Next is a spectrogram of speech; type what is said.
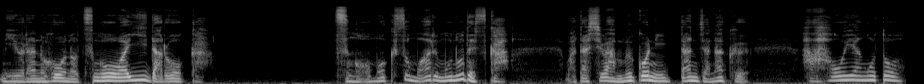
三浦の方の都合はいいだろうか。都合もクソもあるものですか。私は婿に行ったんじゃなく母親ごと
